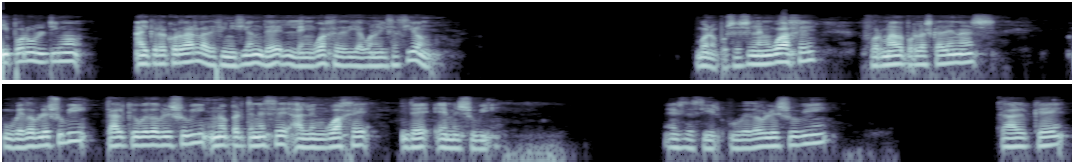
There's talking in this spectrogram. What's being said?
Y por último, hay que recordar la definición del lenguaje de diagonalización. Bueno, pues es el lenguaje formado por las cadenas W sub i, tal que W sub i no pertenece al lenguaje de M sub i. Es decir, W sub i tal que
